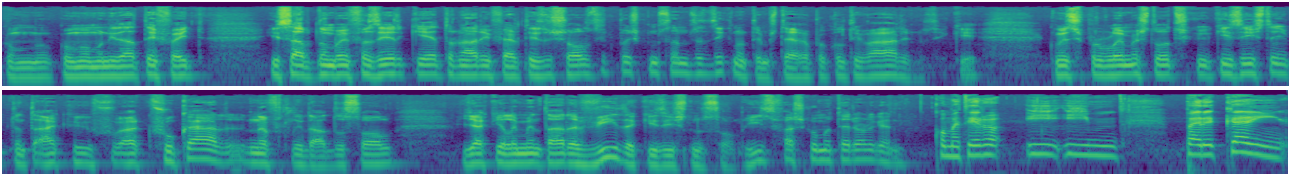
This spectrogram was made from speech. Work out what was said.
como, como a humanidade tem feito e sabe tão bem fazer, que é tornar inférteis os solos e depois começamos a dizer que não temos terra para cultivar e não sei o quê, com esses problemas todos que, que existem. E, portanto, há que, há que focar na fertilidade do solo e há que alimentar a vida que existe no solo. E isso faz com matéria orgânica. Com matéria. E, e para quem uh,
